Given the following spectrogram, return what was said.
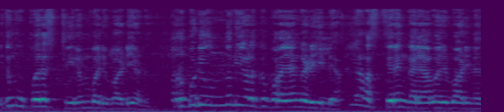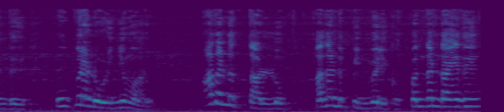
ഇത് മൂപ്പരെ സ്ഥിരം പരിപാടിയാണ്. മറുപടി ഒന്നും ഇയാൾക്ക് പറയാൻ കഴിയില്ല. ഇയാളെ സ്ഥിരം കലാപരിപാടിന് എന്ത് മൂപ്പരണ്ട് ഒഴിഞ്ഞു മാറും. അതണ്ട് തള്ളും. അതണ്ട് പിൻവലിക്കും. ഇപ്പൊ എന്തുണ്ടായത്?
